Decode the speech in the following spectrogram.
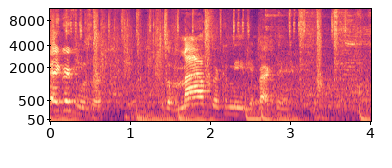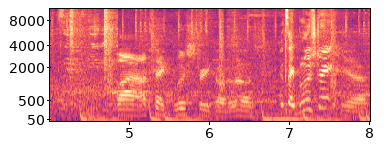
Eddie Griffin was a was a master comedian back then. Wow, I'll take Blue Streak over those. You take Blue Streak? Yeah.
